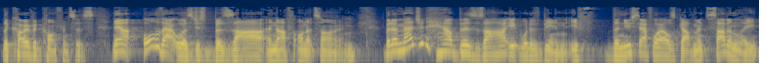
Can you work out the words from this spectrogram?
The COVID conferences. Now, all of that was just bizarre enough on its own, but imagine how bizarre it would have been if the New South Wales government suddenly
